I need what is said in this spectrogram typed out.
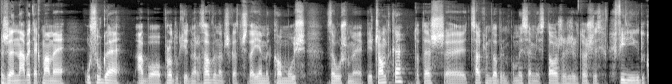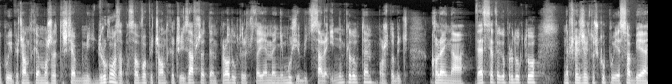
że nawet jak mamy usługę albo produkt jednorazowy, na przykład sprzedajemy komuś, załóżmy pieczątkę, to też e, całkiem dobrym pomysłem jest to, że jeżeli ktoś jest w chwili, gdy kupuje pieczątkę, może też chciałby mieć drugą zapasową pieczątkę, czyli zawsze ten produkt, który sprzedajemy, nie musi być wcale innym produktem, może to być kolejna wersja tego produktu. Na przykład, jeżeli ktoś kupuje sobie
